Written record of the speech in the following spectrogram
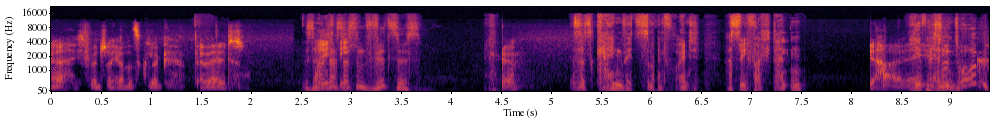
Ja, ich wünsche euch alles Glück der Welt. Sag, dass Richtig. das ein Witz ist. Okay? Das ist kein Witz, mein Freund. Hast du mich verstanden? Ja, Hier ey, Bist du dumm?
